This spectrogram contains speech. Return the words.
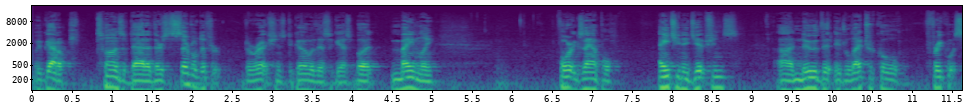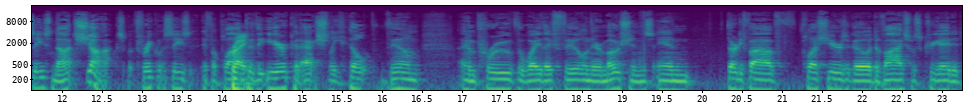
we've got a, tons of data. There's several different directions to go with this, I guess, but mainly, for example, ancient Egyptians uh, knew that electrical frequencies, not shocks, but frequencies, if applied Right. to the ear, could actually help them improve the way they feel and their emotions. And 35 plus years ago, a device was created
